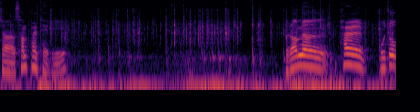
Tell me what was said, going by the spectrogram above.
자 38 대리 그러면 8 보조.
